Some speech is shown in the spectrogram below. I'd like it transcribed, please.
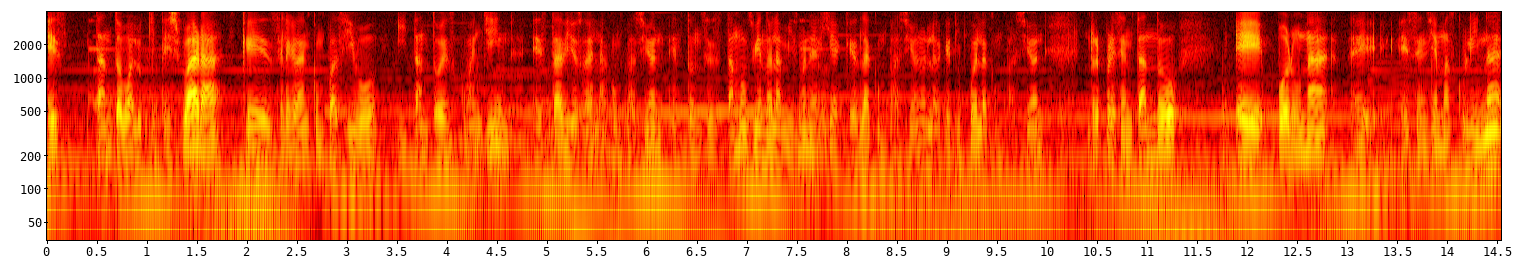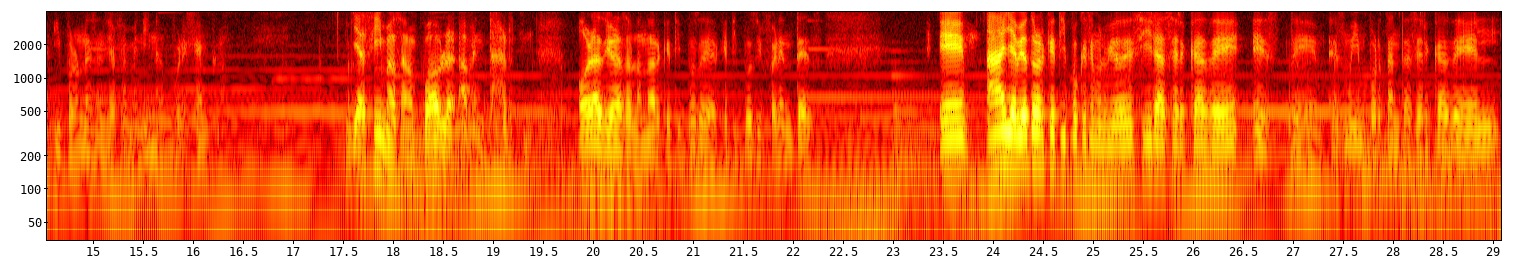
es tanto Avalokiteshvara, que es el gran compasivo, y tanto es Kuan Yin, esta diosa de la compasión. Entonces estamos viendo la misma energía que es la compasión o el arquetipo de la compasión, representando eh, por una eh, esencia masculina y por una esencia femenina, por ejemplo. Y así, o sea, me puedo hablar, aventar horas y horas hablando de arquetipos, de arquetipos diferentes. Eh, ah, y había otro arquetipo que se me olvidó decir acerca de, este, es muy importante, acerca del,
